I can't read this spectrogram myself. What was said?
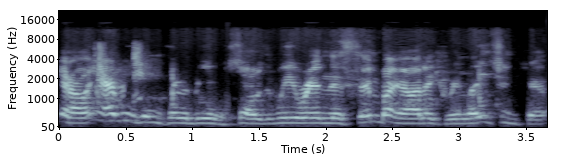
you know, everything for the beaver. So we were in this symbiotic relationship.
